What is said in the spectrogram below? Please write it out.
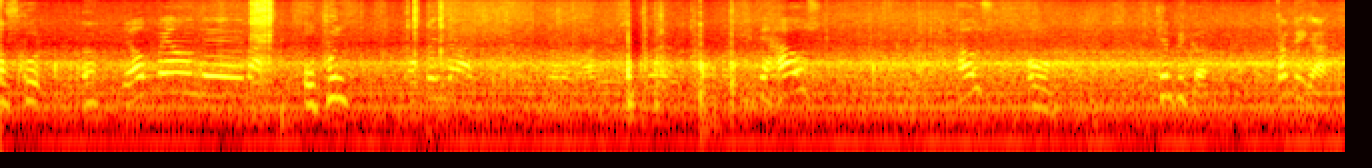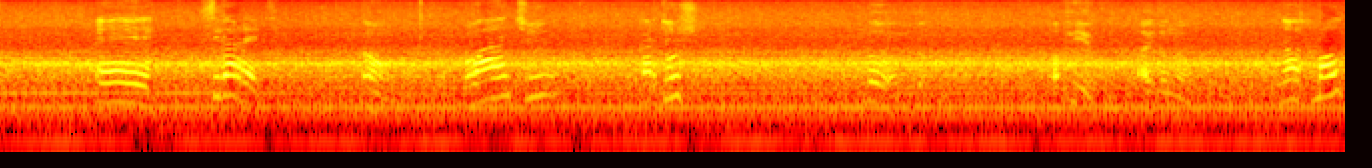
oscuro. open the back. Open? Open the back. It's a house. House? Oh. Camping car. Camping car. Não. Eh, cigarette. Oh. One, two. Cartouche. No, no. Up. I don't know. No smoke?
